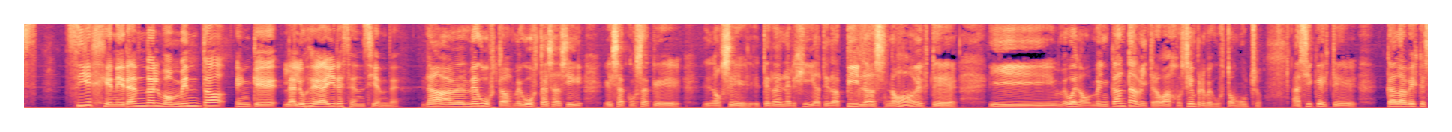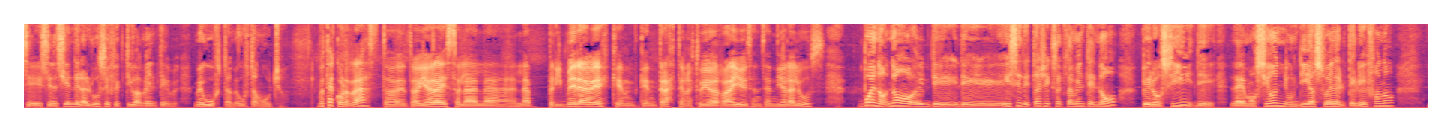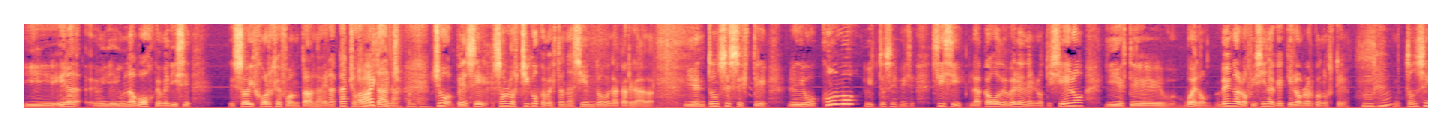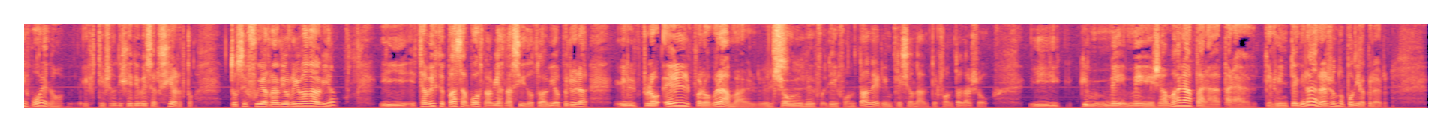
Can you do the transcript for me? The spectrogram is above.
sigue generando el momento en que la luz de aire se enciende? Nada, me- gusta, me gusta, es así, esa cosa que, no sé, te da energía, te da pilas, ¿no? Este, y bueno, me encanta mi trabajo, siempre me gustó mucho. Así que este, cada vez que se, se enciende la luz, efectivamente, me gusta, me gusta mucho. ¿Vos te acordás to- todavía ahora eso, la, la, la primera vez que, que entraste a un estudio de radio y se encendió la luz? Bueno, no, de, de ese detalle exactamente no, pero sí de la emoción. Un día suena el teléfono y era eh, una voz que me dice, soy Jorge Fontana, era Cacho Ay, Fontana. Cacho Fontana. Yo pensé, son los chicos que me están haciendo una cargada. Y entonces este le digo, ¿cómo? Y entonces me dice, sí, sí, la acabo de ver en el noticiero y este, bueno, venga a la oficina que quiero hablar con usted. Entonces, bueno, este, yo dije, debe ser cierto. Entonces fui a Radio Rivadavia y ¿sabes qué pasa? Vos no habías nacido todavía, pero era el, pro- el programa, el, el show de, de Fontana era impresionante, el Fontana Show. Y que me, me llamara para, para que lo integrara, yo no podía creer.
